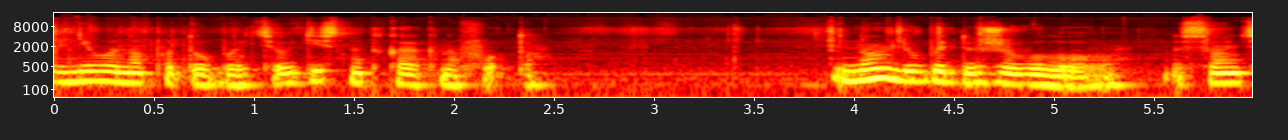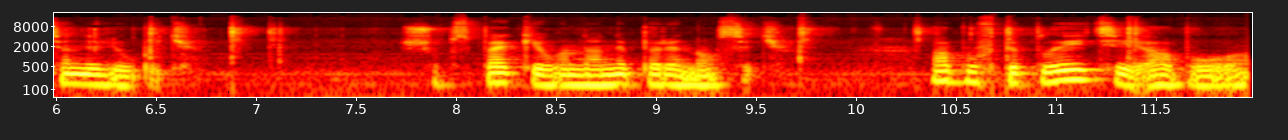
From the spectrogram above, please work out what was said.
Мені вона подобається. О, дійсно така, як на фото. Ну, любить дуже вологу. Сонця не любить. Щоб спеки вона не переносить. Або в теплиці, або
